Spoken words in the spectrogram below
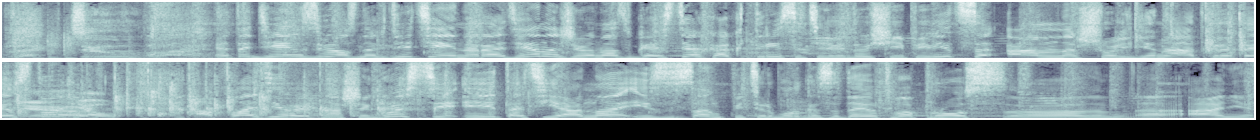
Black to White. Это День звездных детей на Energy. У нас в гостях актриса, телеведущая и певица Анна Шульгина. Открытая студия. Аплодирует нашей гости. И Татьяна из Санкт-Петербурга задает вопрос э, э, Ане.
